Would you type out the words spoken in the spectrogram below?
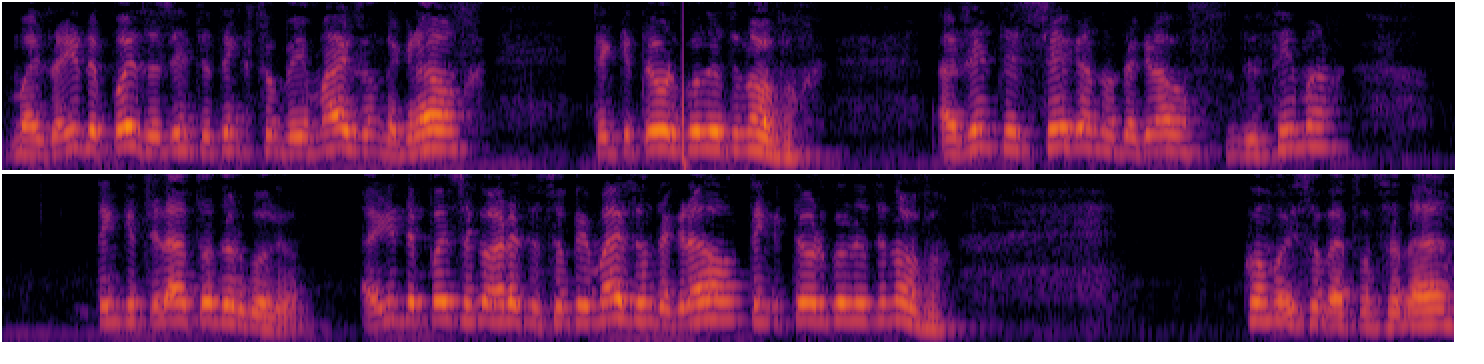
Mas aí depois a gente tem que subir mais um degrau, tem que ter orgulho de novo. a gente chega no degrau de cima, tem que tirar todo orgulho. Aí depois chega a hora de subir mais um degrau, tem que ter orgulho de novo. Como isso vai funcionar?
